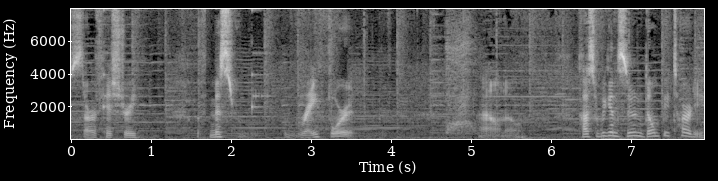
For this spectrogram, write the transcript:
Star of History with Miss Raifort? I don't know. Class will begin soon, don't be tardy.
